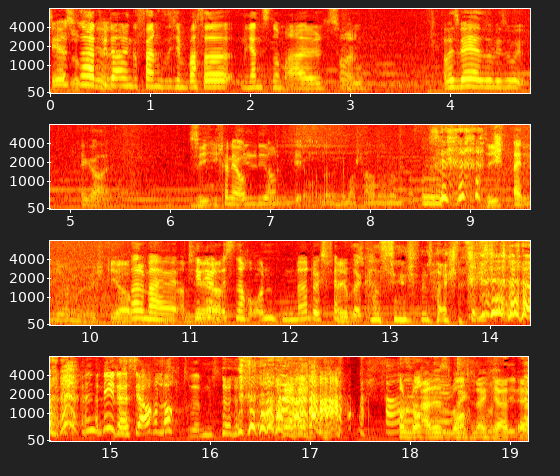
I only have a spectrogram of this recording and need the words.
Ja, es So. hat Ja. wieder angefangen, sich im Wasser ganz normal zu. Ah. Aber es wäre ja sowieso egal. Sehe ich Ich kann ja auch Tilion? gehen und dann gehen wir schlafen oder was. Sehe ich Tilion? Ich stehe ja Warte mal, an Tilion der- ist noch unten, ne? Durchs Nein, du Fenster kannst du ihn vielleicht sehen. ah, nee, da ist ja auch ein Loch drin. Von Loch Alles Loch. durchlöchert, ja.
